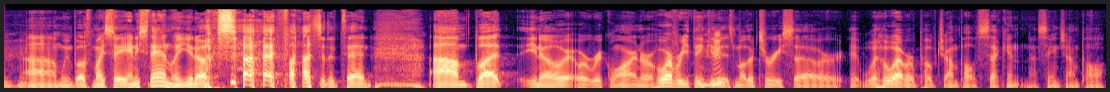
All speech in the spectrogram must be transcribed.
Mm-hmm. Um, we both might say Andy Stanley. You know, positive ten. Um, but you know, or, or Rick Warren, or whoever you think Mm-hmm. it is, Mother Teresa, or it, whoever, Pope John Paul II, uh, Saint John Paul.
